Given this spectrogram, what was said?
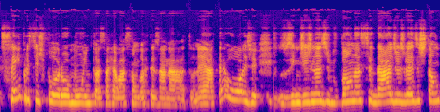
sempre se explorou muito essa relação do artesanato, né? Até hoje, os indígenas vão na cidade, às vezes estão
